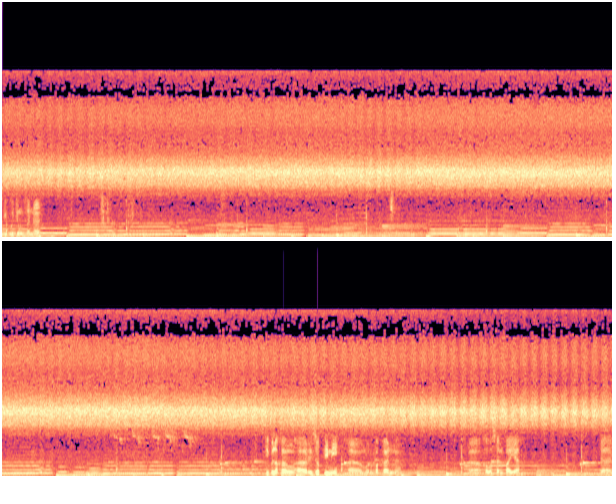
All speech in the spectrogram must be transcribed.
di ujung sana. Di belakang uh, resort ini uh, merupakan uh, kawasan paya dan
